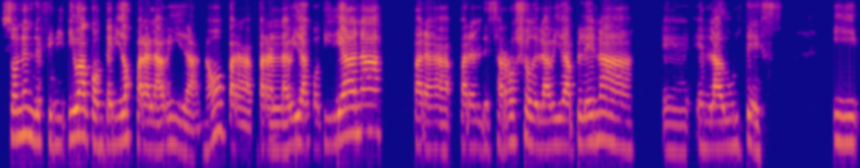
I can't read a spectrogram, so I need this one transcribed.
son en definitiva contenidos para la vida, ¿no? Para, la vida cotidiana, para, el desarrollo de la vida plena eh, en la adultez. Y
